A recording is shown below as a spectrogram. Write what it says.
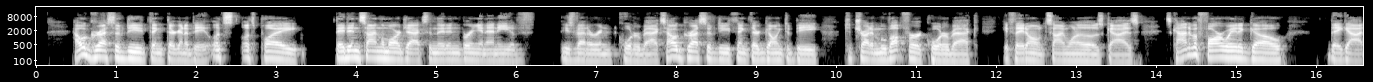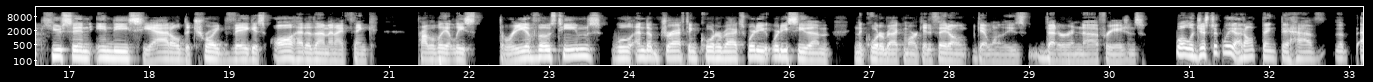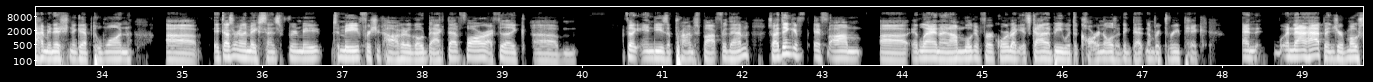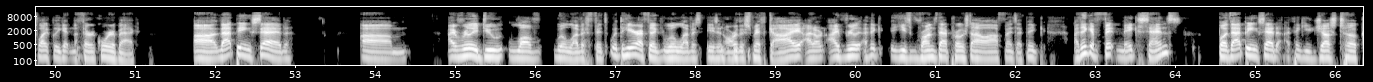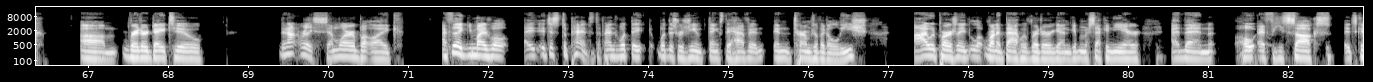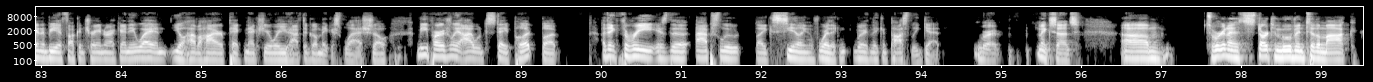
how aggressive do you think they're going to be? Let's let's play. They didn't sign Lamar Jackson. They didn't bring in any of these veteran quarterbacks. How aggressive do you think they're going to be to try to move up for a quarterback if they don't sign one of those guys? It's kind of a far way to go. They got Houston, Indy, Seattle, Detroit, Vegas all ahead of them. And I think probably at least three of those teams will end up drafting quarterbacks. Where do you where do you see them in the quarterback market if they don't get one of these veteran uh, free agents? Well, logistically, I don't think they have the ammunition to get up to one. Uh, it doesn't really make sense for me to me for Chicago to go back that far. I feel like um, I feel like Indy is a prime spot for them. So I think if if um uh Atlanta and I'm looking for a quarterback, it's got to be with the Cardinals. I think that number three pick, and when that happens, you're most likely getting the third quarterback. Uh, that being said, um, I really do love Will Levis fits with here. I feel like Will Levis is an Arthur Smith guy. I don't. I really. I think he runs that pro style offense. I think. I think if fit makes sense. But that being said, I think you just took um Ridder day two. They're not really similar, but like I feel like you might as well. It, it just depends. It depends what they what this regime thinks they have in in terms of like a leash. I would personally run it back with Ridder again, give him a second year, and then oh, if he sucks, it's going to be a fucking train wreck anyway, and you'll have a higher pick next year where you have to go make a splash. So, me personally, I would stay put, but I think three is the absolute like ceiling of where they can where they can possibly get. Right, makes sense. Um, so we're gonna start to move into the mock.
